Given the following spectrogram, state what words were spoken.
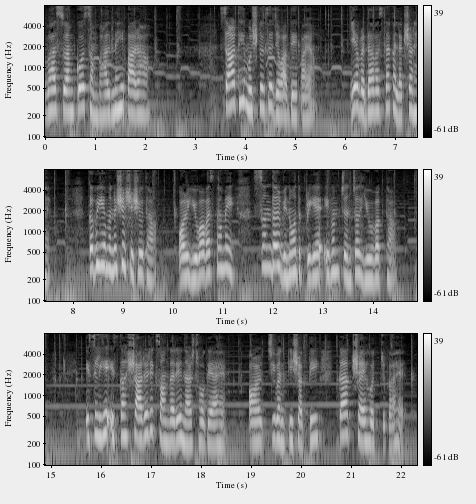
वह स्वयं को संभाल नहीं पा रहा। साथ ही मुश्किल से जवाब दे पाया। यह वृद्धावस्था का लक्षण है। कभी यह मनुष्य शिशु था और युवावस्था में सुंदर विनोद प्रिय एवं चंचल युवक था। इसलिए इसका शारीरिक सौंदर्य नष्ट हो गया है और जीवन की शक्ति का क्षय हो चुका है।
